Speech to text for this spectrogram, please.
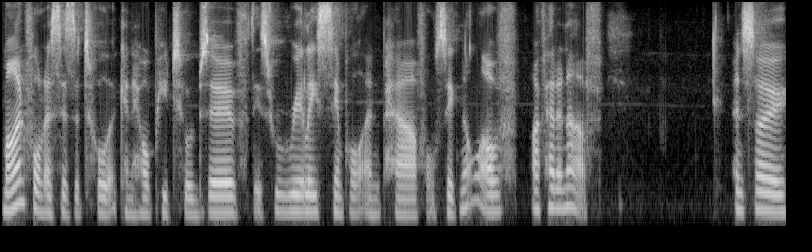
Mindfulness is a tool that can help you to observe this really simple and powerful signal of, I've had enough. And so,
